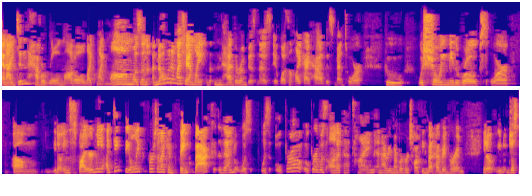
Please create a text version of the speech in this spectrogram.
And I didn't have a role model like my mom wasn't, no one in my family had their own business. It wasn't like I had this mentor who was showing me the ropes or um, you know, inspired me. I think the only person I can think back then was was Oprah. Oprah was on at that time, and I remember her talking about having her own, you know, you know, just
